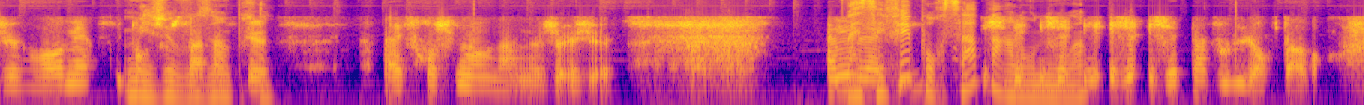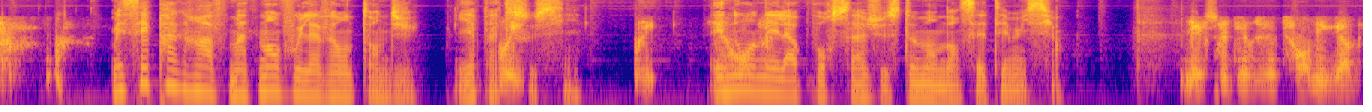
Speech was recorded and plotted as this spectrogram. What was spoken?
je vous remercie pour Mais tout je ça vous en parce que, prie. franchement, là, je, je... Me Bah, c'est fait pour ça, parlons-nous. j'ai- hein. J'ai pas voulu l'entendre. Mais c'est pas grave, maintenant vous l'avez entendu. Il n'y a pas de souci. Oui. Et nous, on est là pour ça, justement, dans cette émission. Mais écoutez, vous êtes formidable.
